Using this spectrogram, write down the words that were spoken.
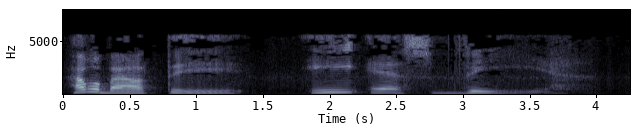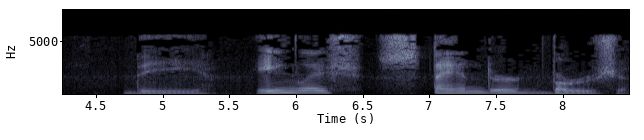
How about the ESV, the English Standard Version?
